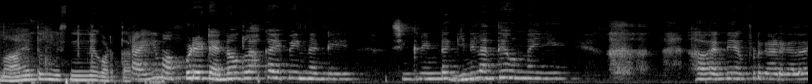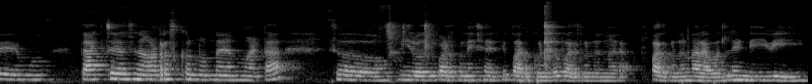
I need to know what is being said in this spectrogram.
మా ఎందుకు మిస్ నిన్నే కొడతారు? టైం అప్పుడే టెన్ ఓ క్లాక్ అయిపోయిందండి. సింక్ నిండా గిన్నెలు అంతే ఉన్నాయి. అవన్నీ ఎప్పుడు కడగాలో ఏమో. ప్యాక్ చేయాల్సిన ఆర్డర్స్ కొన్ని ఉన్నాయన్నమాట. సో ఈరోజు పడుకునేసరికి పదకొండు పదకొండున్నర పదకొండున్నర అవ్వదులేండి ఇవి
